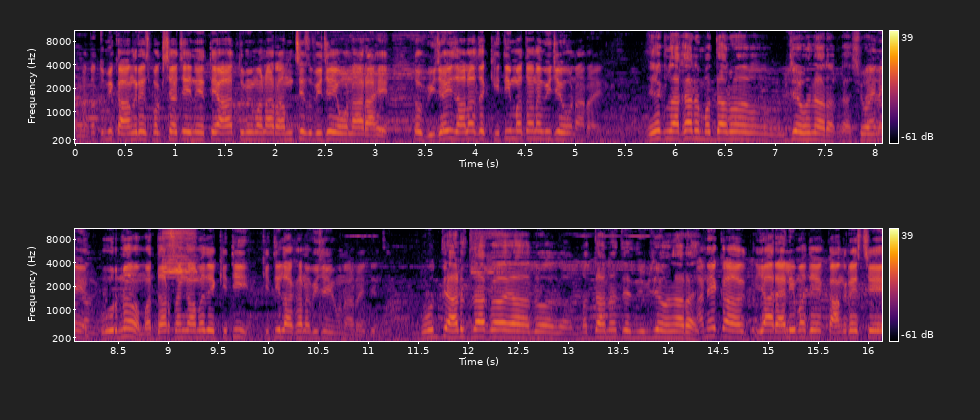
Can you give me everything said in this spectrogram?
आता तुम्ही काँग्रेस पक्षाचे नेते आहात तुम्ही म्हणाल आमचेच विजय होणार आहे. तो विजयी झाला तर किती मतानं विजय होणार आहे? एक लाखानं मतदान विजय होणार नाही, पूर्ण मतदारसंघामध्ये किती किती लाखानं विजय होणार आहे त्यांचा? दोन ते अडीच लाख मतदान ते विजय होणार आहे. अनेक या रॅलीमध्ये काँग्रेसचे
